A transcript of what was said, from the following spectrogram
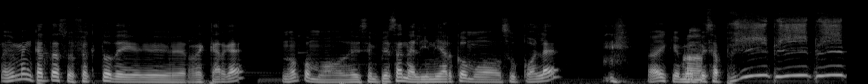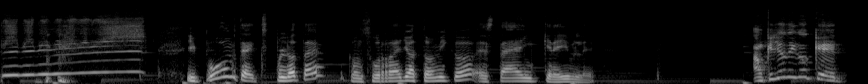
A mí me encanta su efecto de recarga, ¿no? Como de, se empiezan a alinear como su cola. Ay, que me ah. empieza. Y pum, te explota con su rayo atómico. Está increíble. Aunque yo digo que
